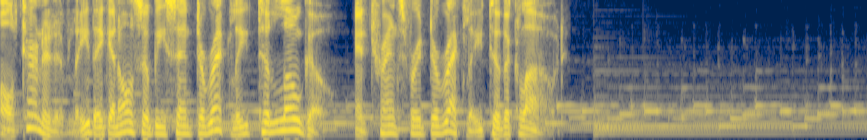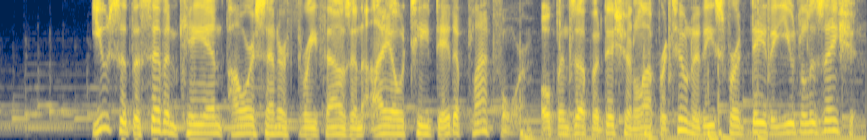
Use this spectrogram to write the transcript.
Alternatively, they can also be sent directly to Logo and transferred directly to the cloud. Use of the 7KN Power Center 3000 IoT data platform opens up additional opportunities for data utilization,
